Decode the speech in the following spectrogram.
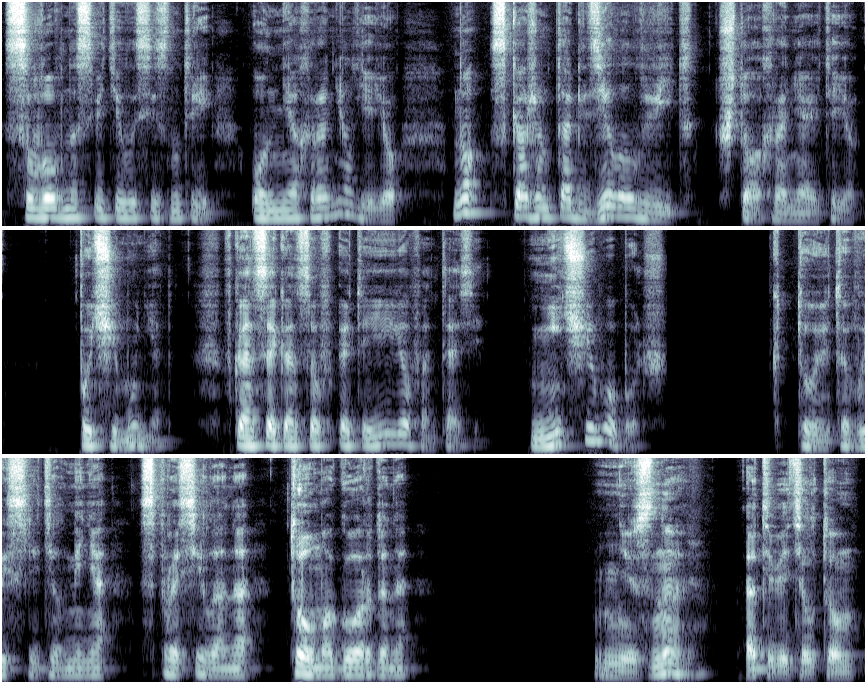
словно светилась изнутри. Он не охранял ее, но, скажем так, делал вид, что охраняет ее. Почему нет? В конце концов, это ее фантазия. Ничего больше. «Кто это выследил меня?» – спросила она Тома Гордона. «Не знаю», – ответил Том,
